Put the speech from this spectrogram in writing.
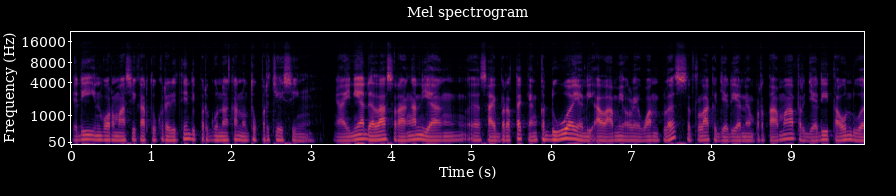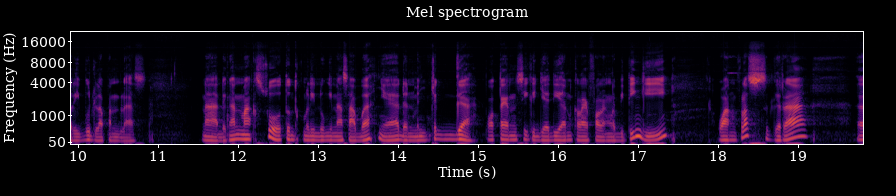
Jadi informasi kartu kreditnya dipergunakan untuk purchasing. Nah ini adalah serangan yang e, cyber attack yang kedua yang dialami oleh OnePlus setelah kejadian yang pertama terjadi tahun 2018. Nah, dengan maksud untuk melindungi nasabahnya dan mencegah potensi kejadian ke level yang lebih tinggi, OnePlus segera e,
